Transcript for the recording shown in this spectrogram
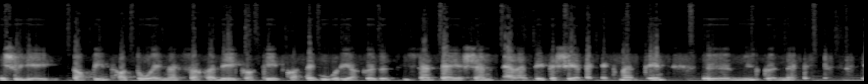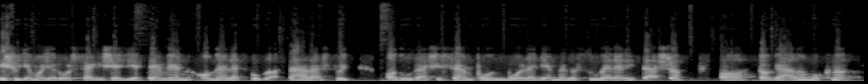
és ugye itt tapintható egy nagy szakadék a két kategória között, hiszen teljesen ellentétes érdekek mentén ö, működnek. És ugye Magyarország is egyértelműen amellett foglalt állást, hogy adózási szempontból legyen meg a szuverenitása a tagállamoknak,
